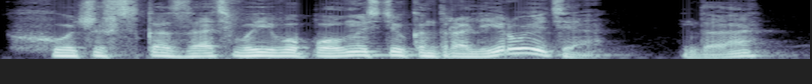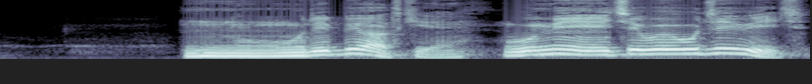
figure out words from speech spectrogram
«Хочешь сказать, вы его полностью контролируете?» «Да». «Ну, ребятки, умеете вы удивить.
